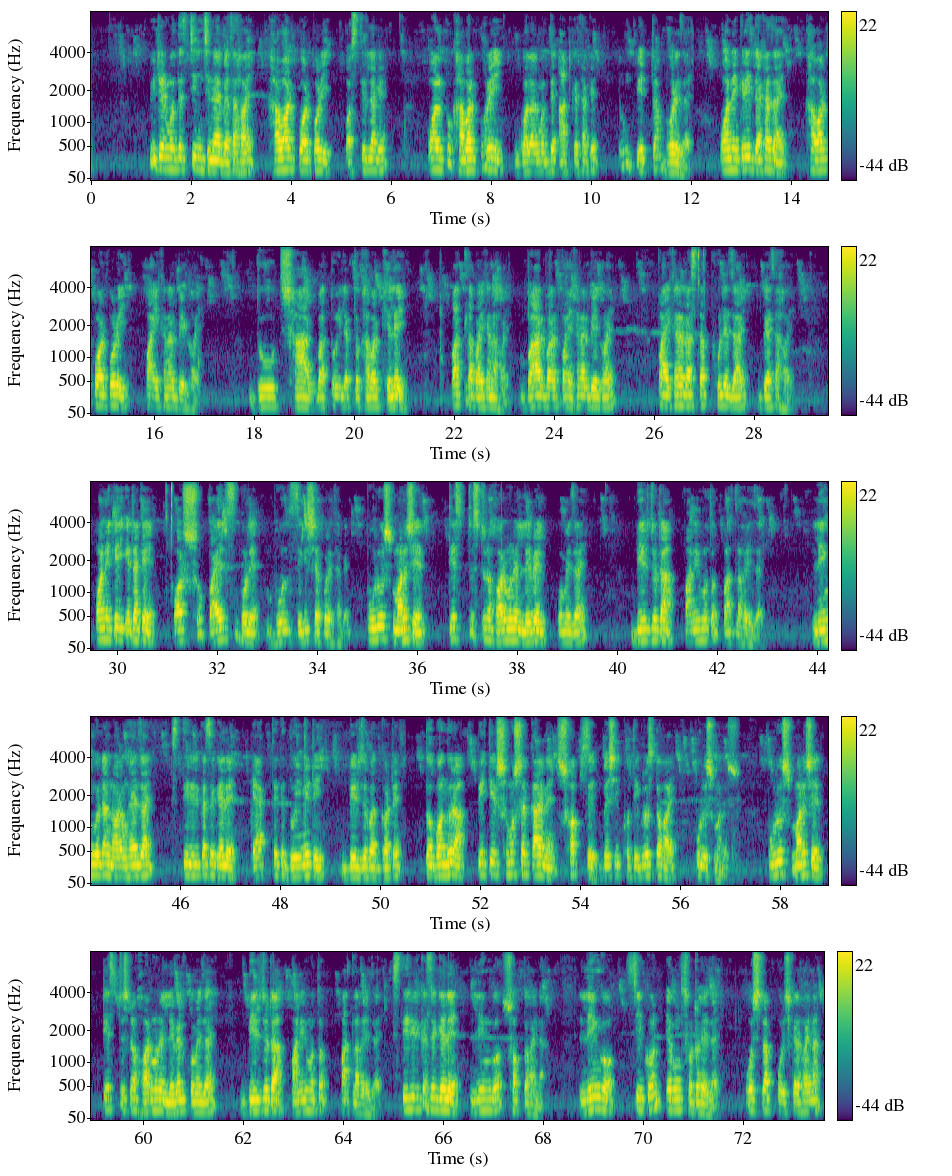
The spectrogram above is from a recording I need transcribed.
পেটের মধ্যে চিনচিনায় ব্যথা হয়। খাওয়ার পর পরই অস্থির লাগে। অল্প খাবার পরেই গলার মধ্যে আটকে থাকে এবং পেটটা ভরে যায়। অনেকেরই দেখা যায় খাওয়ার পর পরেই পায়খানার বেগ হয়। দুধ, শাক বা তৈলাক্ত খাবার খেলেই পাতলা পায়খানা হয়। বারবার পায়খানার বেগ হয়। পায়খানার রাস্তা ফুলে যায়, ব্যথা হয়। অনেকেই এটাকে অর্শ পাইলস বলে ভুল চিকিৎসা করে থাকেন। পুরুষ মানুষের টেস্টোস্টেরন হরমোনের লেভেল কমে যায়, বীর্যটা পানির মতো পাতলা হয়ে যায়, লিঙ্গটা নরম হয়ে যায়, স্ত্রীর কাছে গেলে এক থেকে দুই মিনিটেই বীর্যপাত ঘটে। তো বন্ধুরা, পেটের সমস্যার কারণে সবচেয়ে বেশি ক্ষতিগ্রস্ত হয় পুরুষ মানুষ। পুরুষ মানুষের টেস্টোস্টেরন হরমোনের লেভেল কমে যায়, বীর্যটা পানির মতো পাতলা হয়ে যায়। স্ত্রীর কাছে গেলে লিঙ্গ শক্ত হয় না। লিঙ্গ চিকন এবং ছোট হয়ে যায়। প্রস্রাব পরিষ্কার হয় না।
